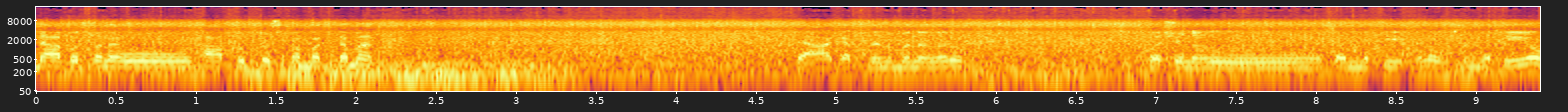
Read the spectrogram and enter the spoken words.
Inabot pa ng hapon to sa Kamagdamag. Dagat na naman ang ano, sitwasyon ng San Mateo, ano, San Mateo.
